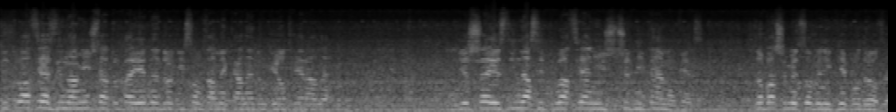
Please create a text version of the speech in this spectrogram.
Sytuacja jest dynamiczna, tutaj jedne drogi są zamykane, drugie otwierane. Jeszcze jest inna sytuacja niż 3 dni temu, więc zobaczymy co wyniknie po drodze.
